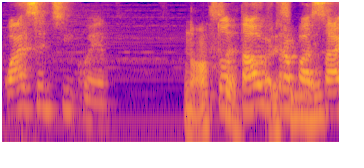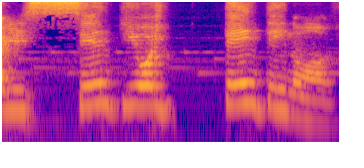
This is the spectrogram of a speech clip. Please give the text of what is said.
quase 150. Nossa, Total de ultrapassagens, 189.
